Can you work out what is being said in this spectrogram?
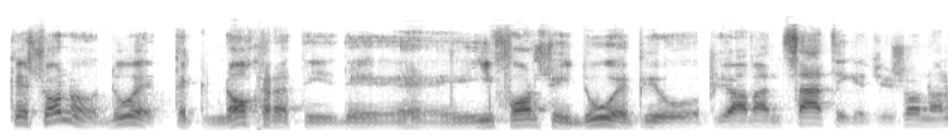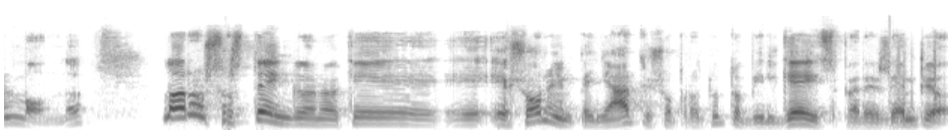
che sono due tecnocrati, eh, forse i due più, più, avanzati che ci sono al mondo, loro sostengono che, e, e sono impegnati, soprattutto Bill Gates per esempio,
